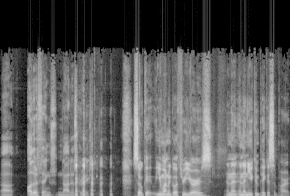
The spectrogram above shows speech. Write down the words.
Uh, other things not as great. So okay, you want to go through yours, and then and then you can pick us apart.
